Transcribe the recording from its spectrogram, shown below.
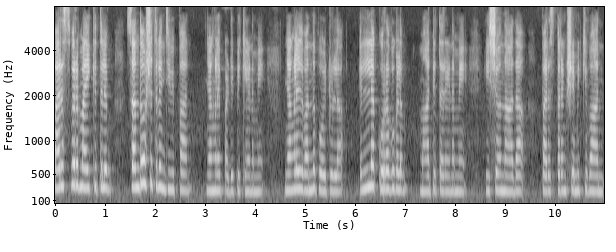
പരസ്പരം ഐക്യത്തിലും സന്തോഷത്തിലും ജീവിപ്പാൻ ഞങ്ങളെ പഠിപ്പിക്കണമേ. ഞങ്ങളിൽ വന്നു പോയിട്ടുള്ള എല്ലാ കുറവുകളും മാറ്റിത്തരണമേ. ഈശോനാഥ പരസ്പരം ക്ഷമിക്കുവാൻ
